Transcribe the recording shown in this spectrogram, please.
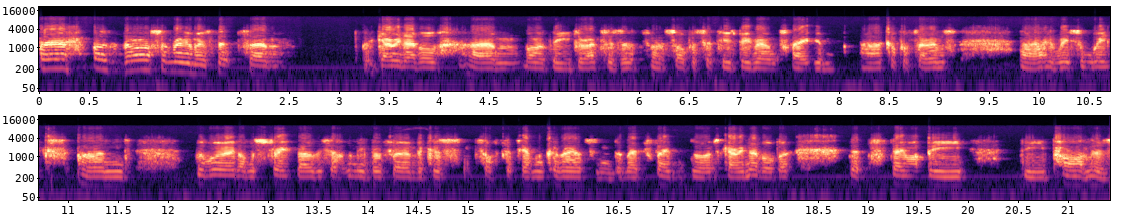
Uh, well, there are some rumours that um, Gary Neville, um, one of the directors of uh, Salford City, has been around the stadium uh, a couple of times in recent weeks, and the word on the street, though, this hasn't been confirmed because Salford City haven't come out and the made statement nor has Gary Neville, but that they will be the partners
